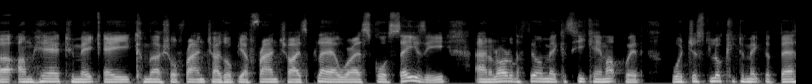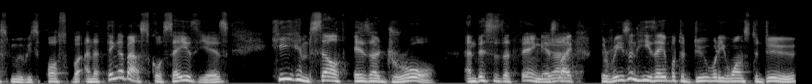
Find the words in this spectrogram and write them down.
uh, I'm here to make a commercial franchise or be a franchise player. Whereas Scorsese and a lot of the filmmakers he came up with were just looking to make the best movies possible. And the thing about Scorsese is he himself is a draw. And this is the thing. It's Yeah. like the reason he's able to do what he wants to do,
